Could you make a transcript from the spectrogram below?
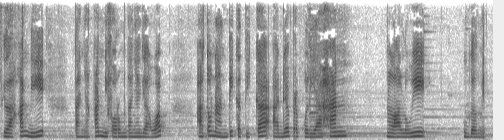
silahkan ditanyakan di forum tanya jawab atau nanti ketika ada perkuliahan melalui Google Meet.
